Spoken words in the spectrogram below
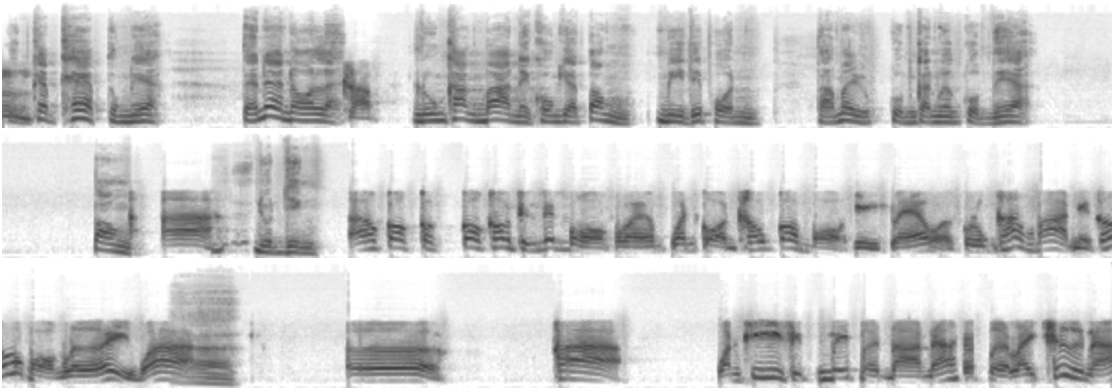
กลุ่มแคบๆตรงเนี้ย แต่แน่นอนแหละครับลุงข้างบ้านเนี่ยคงจะต้องมีอิทธิพล ทำให้กลุ่มการเมืองกลุ่มเนี้ยต้องอ่าหยุดยิงเอาก็ก็ก็เขาถึงได้บอกว่าวันก่อนเขาก็บอกอีกแล้วอะกลุ่มข้างบ้านเนี่ยเขาก็บอกเลยว่าอ่า เออ ถ้าวันที่ยี่สิบไม่เปิดด่านนะจะเปิดรายชื่อนะ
